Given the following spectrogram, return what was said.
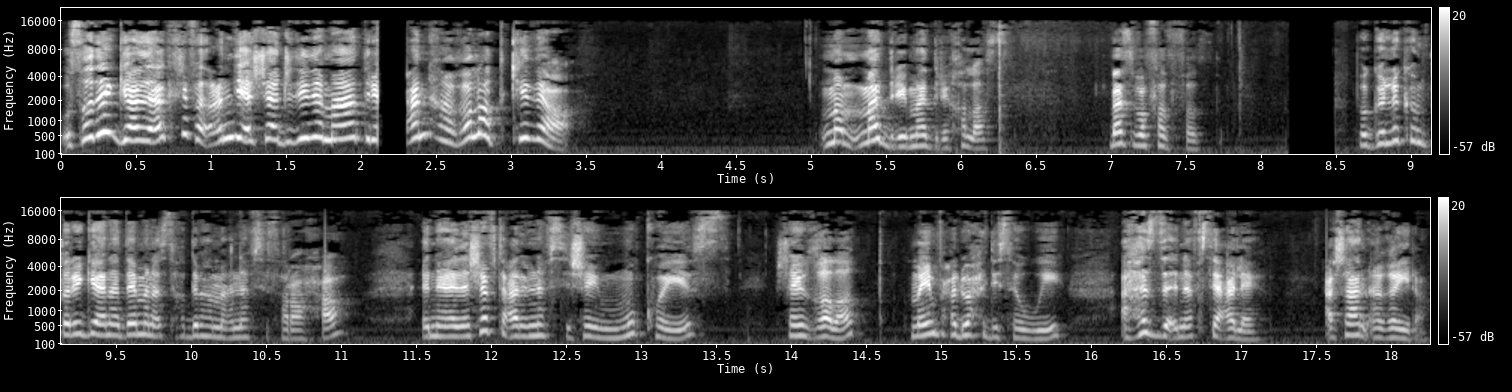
وصدق قاعدة أكتشف عندي أشياء جديدة ما أدري عنها غلط كذا. ما أدري ما أدري خلاص. بس بفضفض. بقول لكم طريقة أنا دايما أستخدمها مع نفسي صراحة. إنه إذا شفت على نفسي شيء مو كويس شيء غلط ما ينفع الواحد يسويه أهزئ نفسي عليه عشان أغيره.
